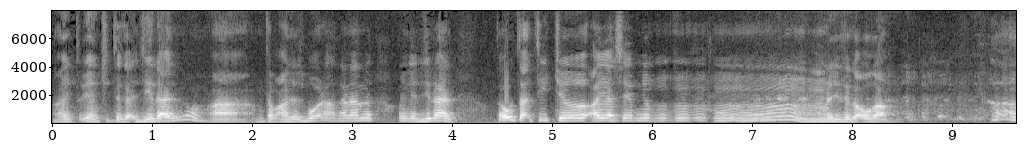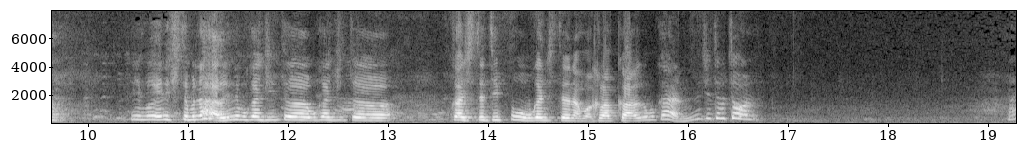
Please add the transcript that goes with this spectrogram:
Ha, itu yang cerita kat jiran tu. Ha, minta maaf saya sebut lah. Kadang-kadang orang jiran. Tahu tak teacher, ayah saya punya mm, mm, mm, mm, mm, cerita kat orang. Ha, ini, ini cerita benar. Ini bukan cerita, bukan cerita, bukan cerita tipu, bukan cerita nak buat kelakar ke, bukan. Ini cerita betul. Ha.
